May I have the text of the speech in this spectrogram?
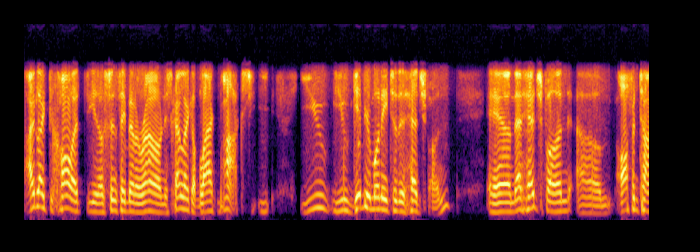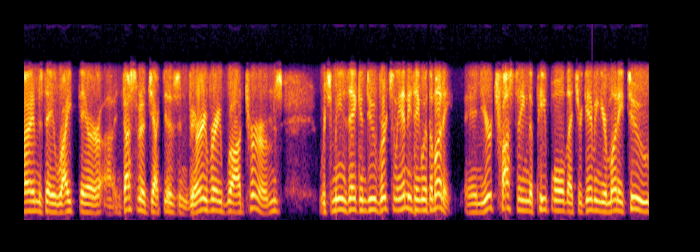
I'd like to call it, you know, since they've been around, it's kind of like a black box. You you give your money to the hedge fund and that hedge fund, um, oftentimes they write their uh, investment objectives in very, very broad terms, which means they can do virtually anything with the money. And you're trusting the people that you're giving your money to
